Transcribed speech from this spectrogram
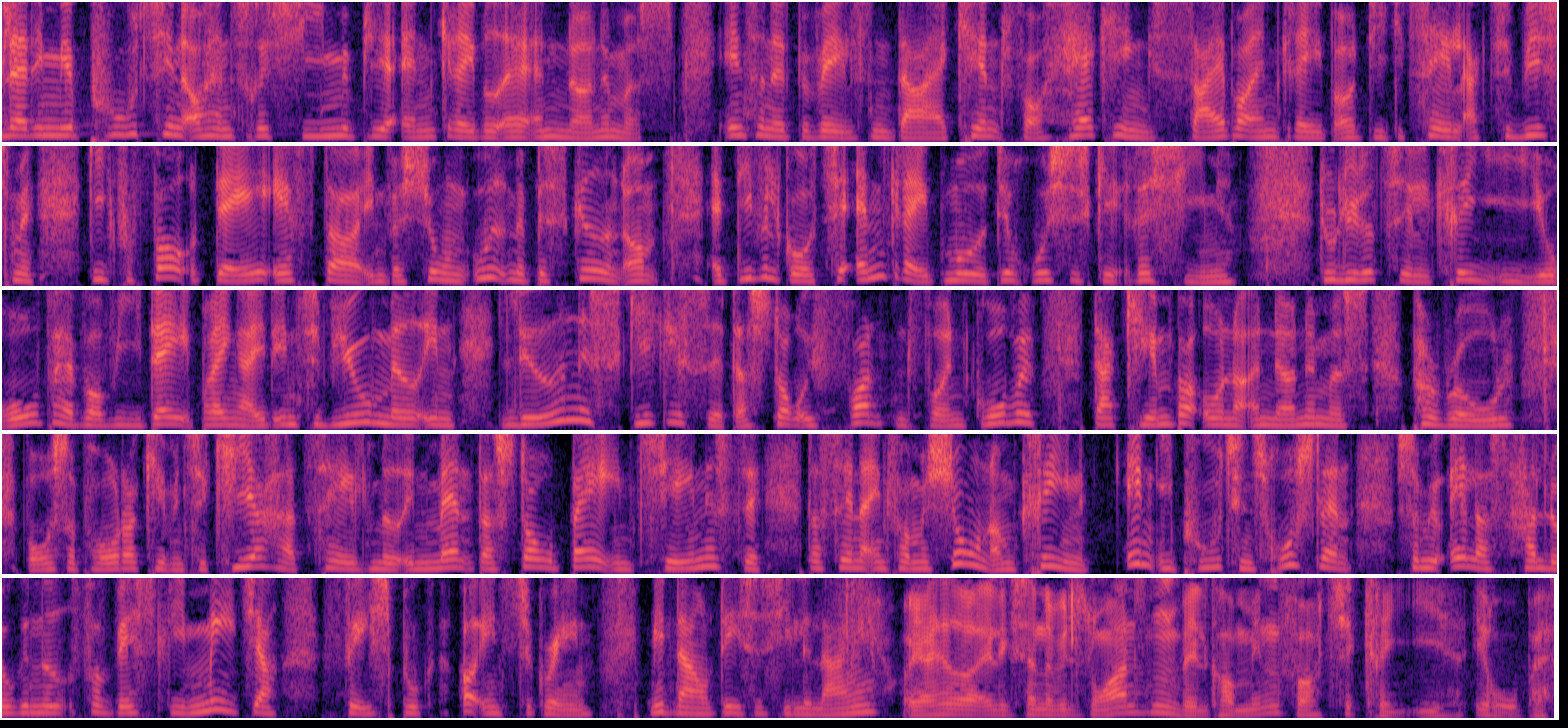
Vladimir Putin og hans regime bliver angrebet af Anonymous. Internetbevægelsen, der er kendt for hacking, cyberangreb og digital aktivisme, gik for få dage efter invasionen ud med beskeden om, at de vil gå til angreb mod det russiske regime. Du lytter til Krig i Europa, hvor vi i dag bringer et interview med en ledende skikkelse, der står i fronten for en gruppe, der kæmper under Anonymous Parole. Vores reporter Kevin Takir har talt med en mand, der står bag en tjeneste, der sender information om krigen ind i Putins Rusland Rusland, som jo ellers har lukket ned for vestlige medier, Facebook og Instagram. Mit navn det er Cecilie Lange. Og jeg hedder Alexander Vils Lorentzen. Velkommen indenfor til Krig i Europa.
